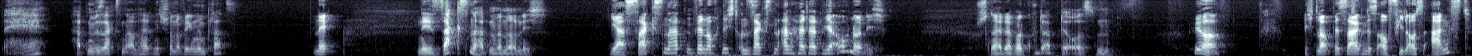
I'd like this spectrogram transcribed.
hä? Hatten wir Sachsen-Anhalt nicht schon auf irgendeinem Platz? Nee. Nee, Sachsen hatten wir noch nicht. Ja, Sachsen hatten wir noch nicht und Sachsen-Anhalt hatten wir auch noch nicht. Schneidet aber gut ab, der Osten. Ja. Ich glaube, wir sagen das auch viel aus Angst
